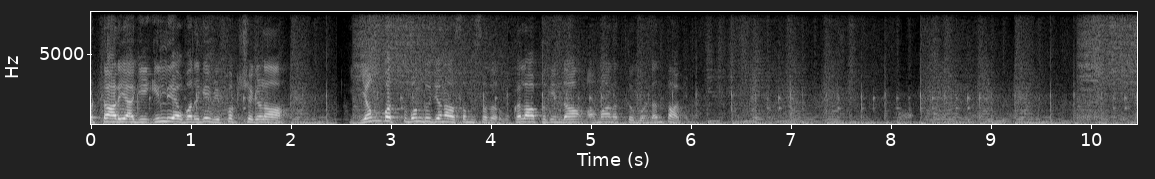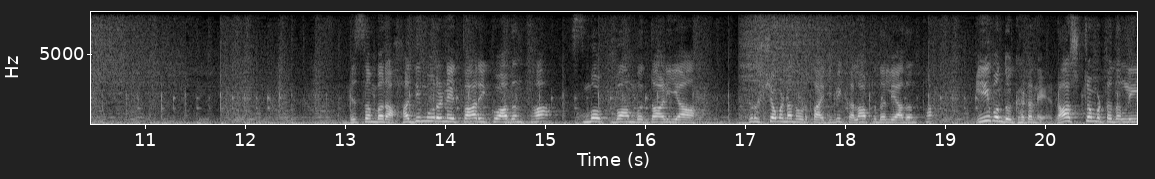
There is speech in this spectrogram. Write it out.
ಒಟ್ಟಾರೆಯಾಗಿ ಇಲ್ಲಿಯವರೆಗೆ ವಿಪಕ್ಷಗಳ ಎಂಬತ್ತೊಂದು ಜನ ಸಂಸದರು ಕಲಾಪದಿಂದ ಅಮಾನತುಗೊಂಡಂತಾಗಿದೆ. ಡಿಸೆಂಬರ್ ಹದಿಮೂರನೇ ತಾರೀಕು ಆದಂತಹ ಸ್ಮೋಕ್ ಬಾಂಬ್ ದಾಳಿಯ ದೃಶ್ಯವನ್ನು ನೋಡ್ತಾ ಇದ್ದೀವಿ, ಕಲಾಪದಲ್ಲಿ ಆದಂಥ ಈ ಒಂದು ಘಟನೆ. ರಾಷ್ಟ್ರ ಮಟ್ಟದಲ್ಲಿ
